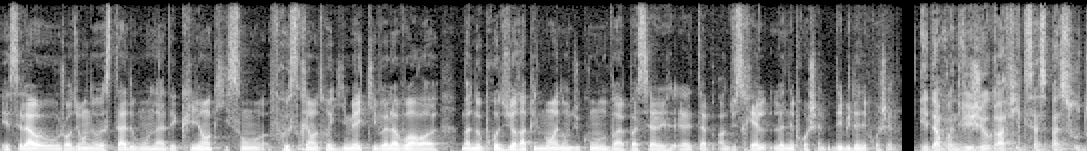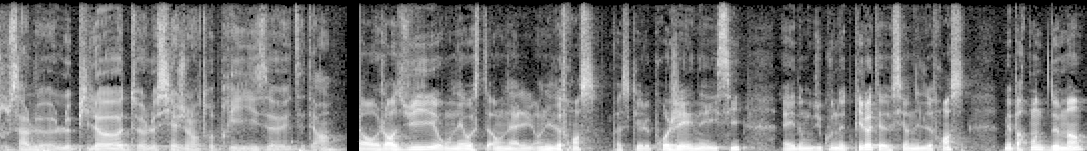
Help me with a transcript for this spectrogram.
Et c'est là, aujourd'hui, on est au stade où on a des clients qui sont frustrés, entre guillemets, qui veulent avoir euh, bah, nos produits rapidement. Et donc, du coup, on va passer à l'étape industrielle l'année prochaine, début d'année prochaine. Et d'un point de vue géographique, ça se passe où tout ça? Le, le pilote, le siège de l'entreprise, euh, etc. Alors aujourd'hui, on est, au on est en Ile-de-France parce que le projet est né ici. Et donc, du coup, notre pilote est aussi en Ile-de-France. Mais par contre, demain,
